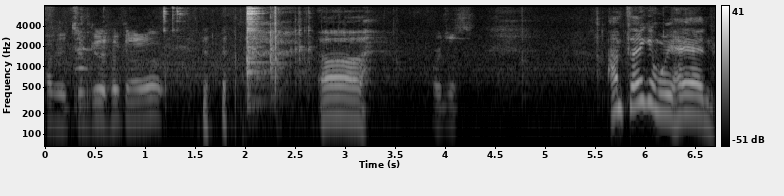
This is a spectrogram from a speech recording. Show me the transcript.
I did too good hooking it up. Uh, Or just I'm thinking we had.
